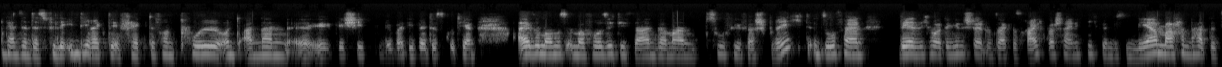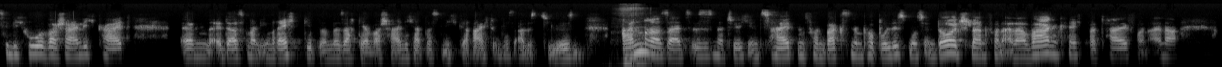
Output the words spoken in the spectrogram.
Und dann sind es viele indirekte Effekte von Pull und anderen äh, Geschichten, über die wir diskutieren. Also man muss immer vorsichtig sein, wenn man zu viel verspricht. Insofern wer sich heute hinstellt und sagt, das reicht wahrscheinlich nicht, wir müssen mehr machen, hat eine ziemlich hohe Wahrscheinlichkeit, dass man ihm Recht gibt und er sagt, ja, wahrscheinlich hat das nicht gereicht, um das alles zu lösen. Andererseits ist es natürlich in Zeiten von wachsendem Populismus in Deutschland, von einer Wagenknechtpartei, von einer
